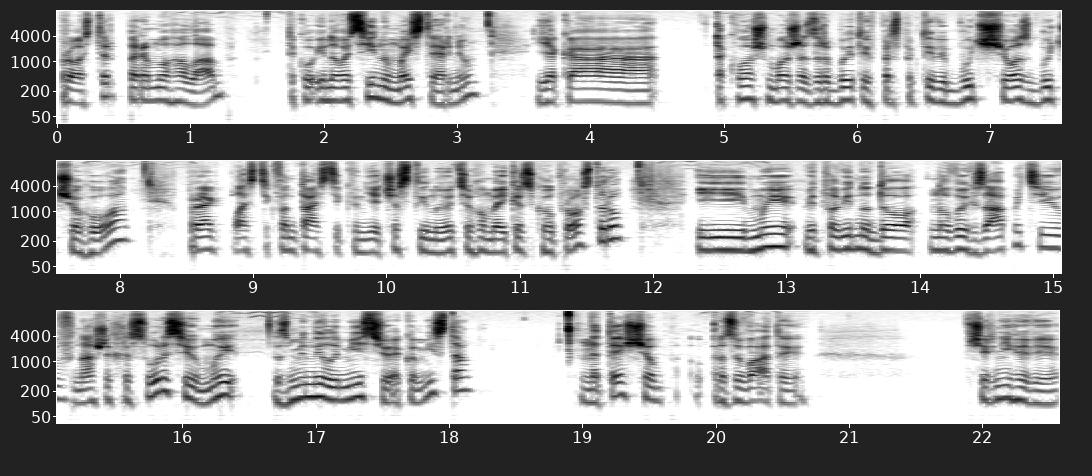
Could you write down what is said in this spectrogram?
простір Перемога Лаб, таку інноваційну майстерню, яка також може зробити в перспективі будь-що з будь-чого. Проект Plastic Fantastic він є частиною цього мейкерського простору. І ми, відповідно до нових запитів, наших ресурсів, ми змінили місію екоміста на те, щоб розвивати в Чернігові.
